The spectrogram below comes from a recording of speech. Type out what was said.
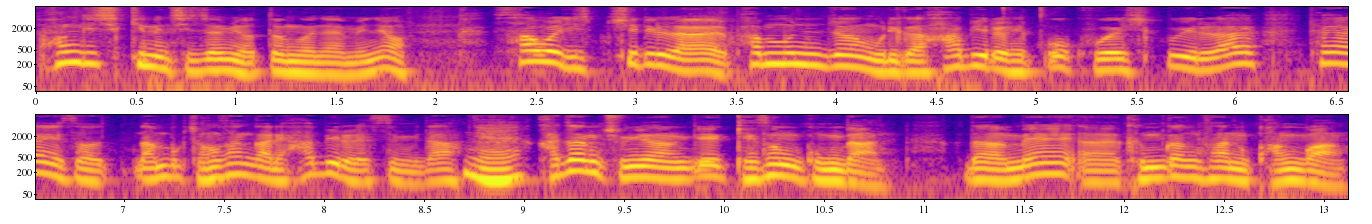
환기시키는 지점이 어떤 거냐면요. 4월 27일 날 판문점 우리가 합의를 했고 9월 19일 날 평양에서 남북 정상 간에 합의를 했습니다. 예. 가장 중요한 게 개성공단, 그다음에 어, 금강산 관광,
